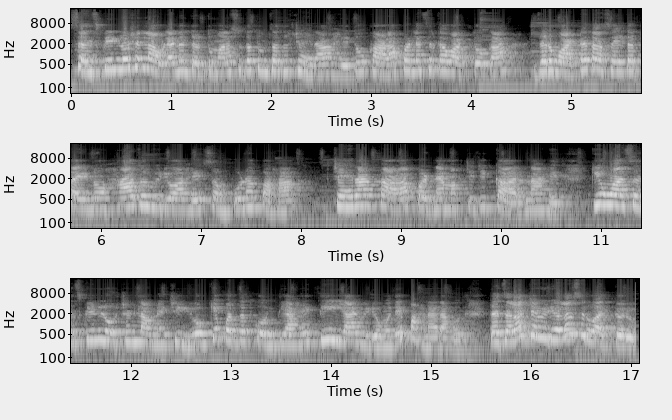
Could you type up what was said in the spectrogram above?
Sunscreen lotion लावल्यानंतर तुम्हाला सुद्धा तुमचा जो चेहरा आहे तो काळा पडल्यासारखा वाटतो का? जर वाटत असेल तर ताईनो हा जो व्हिडिओ आहे संपूर्ण पहा. चेहरा काळा पडण्यामागची जी कारणं आहेत किंवा सनस्क्रीन लोशन लावण्याची योग्य पद्धत कोणती आहे ती या व्हिडिओमध्ये पाहणार आहोत. तर चला त्या व्हिडिओला सुरुवात करू.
